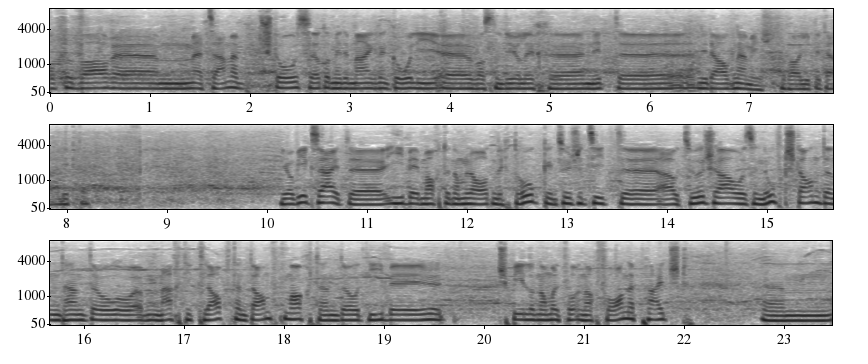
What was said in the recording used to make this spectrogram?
Offenbar ähm, ein Zusammenstoß oder, mit dem eigenen Goalie, äh, was natürlich äh, nicht, äh, nicht angenehm ist für alle Beteiligten. Ja, wie gesagt, äh, IB macht da nochmal ordentlich Druck. Inzwischen äh, auch Zuschauer sind aufgestanden und haben da mächtig geklappt, haben Dampf gemacht, haben da die IB-Spieler nochmal nach vorne peitscht, ähm,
